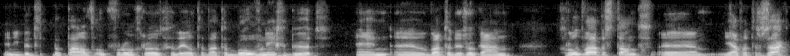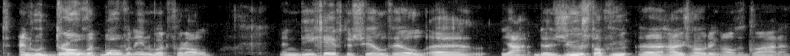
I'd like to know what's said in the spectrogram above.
En die be- bepaalt ook voor een groot gedeelte wat er bovenin gebeurt. En eh, wat er dus ook aan grondwaterstand, ja, wat er zakt. En hoe droog het bovenin wordt vooral. En die geeft dus heel veel, ja, de zuurstofhuishouding als het ware.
